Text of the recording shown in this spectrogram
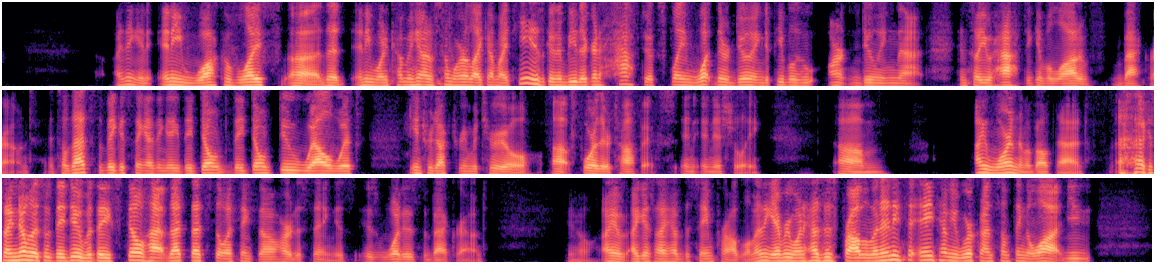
I think in any walk of life uh, that anyone coming out of somewhere like MIT is going to be, they're going to have to explain what they're doing to people who aren't doing that, and so you have to give a lot of background. And so that's the biggest thing. I think they, they don't they don't do well with introductory material uh, for their topics in, initially. Um, I warn them about that because I know that's what they do, but they still have that. That's still I think the hardest thing is is what is the background you know, I have, I guess I have the same problem. I think everyone has this problem. And anything, anytime you work on something a lot, you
